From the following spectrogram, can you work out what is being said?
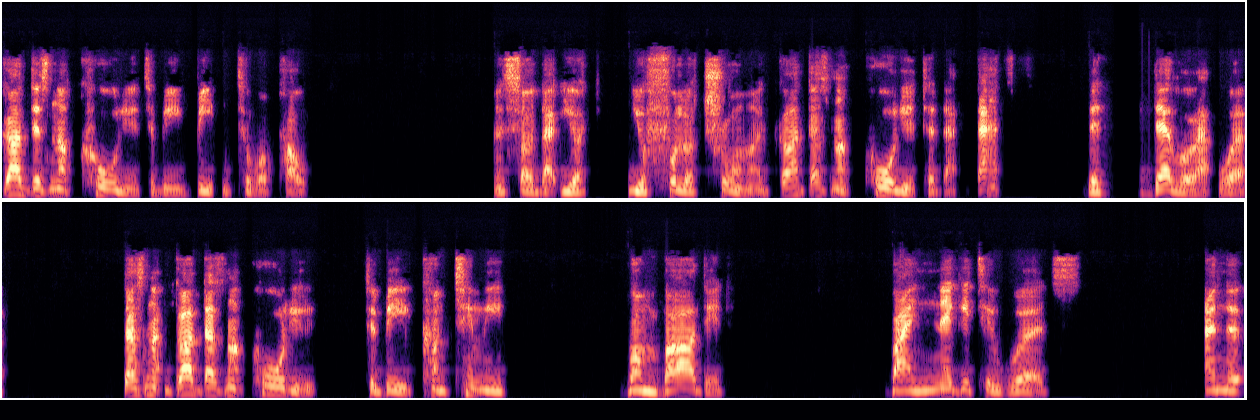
God does not call you to be beaten to a pulp, and so that you're you're full of trauma. God does not call you to that. That's the devil at work. Does not God does not call you to be continually bombarded by negative words. And, the,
